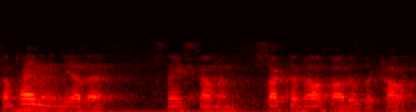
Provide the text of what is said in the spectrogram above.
Sometime in India, the snakes come and suck the milk out of the cow.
